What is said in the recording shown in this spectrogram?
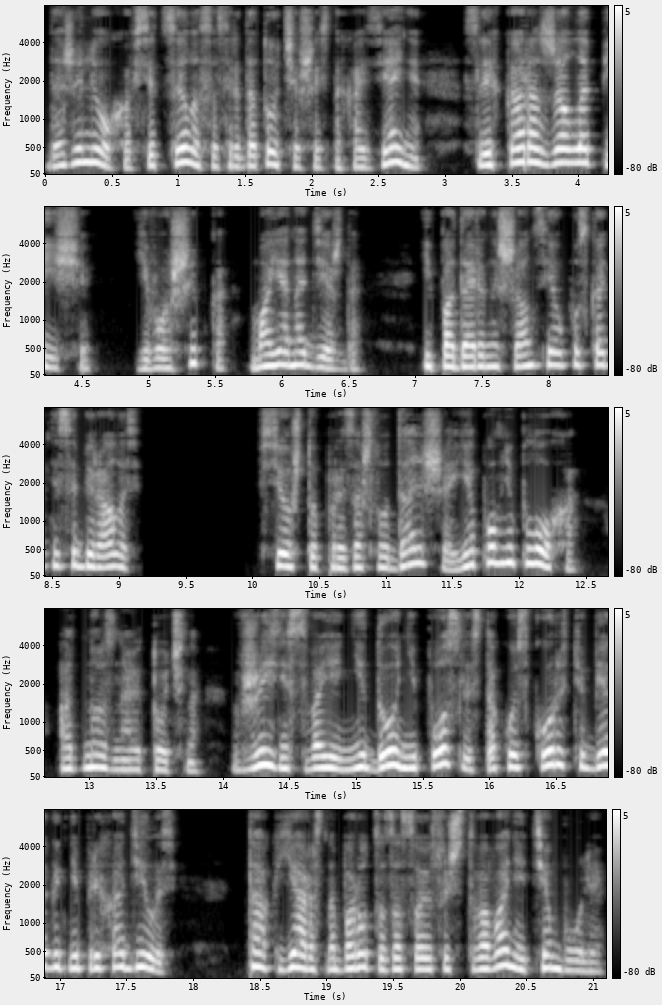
Даже Леха, всецело сосредоточившись на хозяине, слегка разжал лапище. Его ошибка — моя надежда и подаренный шанс я упускать не собиралась. Все, что произошло дальше, я помню плохо. Одно знаю точно. В жизни своей ни до, ни после с такой скоростью бегать не приходилось. Так яростно бороться за свое существование тем более.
